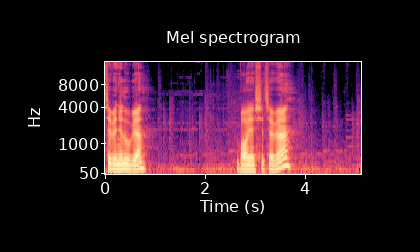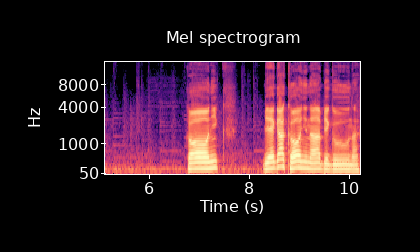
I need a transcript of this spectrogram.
Ciebie nie lubię. Boję się ciebie. Konik. Biega koń na biegunach.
